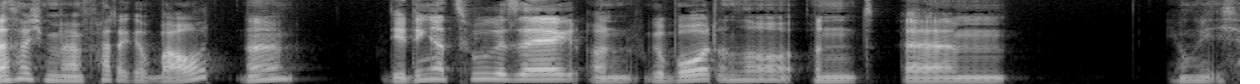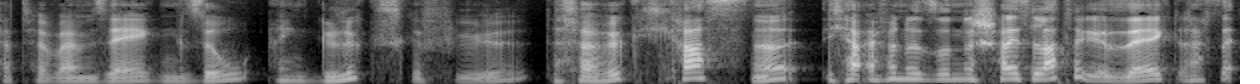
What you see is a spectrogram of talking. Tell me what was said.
das habe ich mit meinem Vater gebaut, ne? Die Dinger zugesägt und gebohrt und so. Und ähm, Junge, ich hatte beim Sägen so ein Glücksgefühl. Das war wirklich krass, ne? Ich habe einfach nur so eine scheiß Latte gesägt und dachte,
